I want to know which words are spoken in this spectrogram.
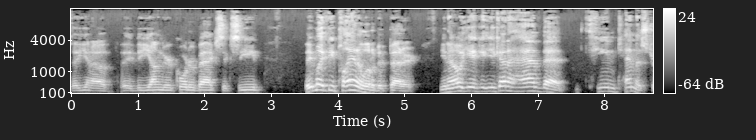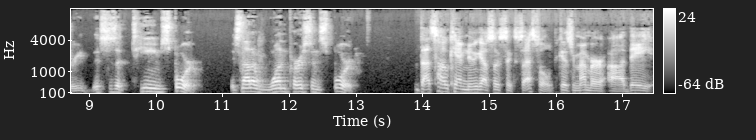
the you know the, the younger quarterback succeed, they might be playing a little bit better. You know, you you got to have that team chemistry. This is a team sport. It's not a one person sport that's how Cam Newton got so successful because remember uh, they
